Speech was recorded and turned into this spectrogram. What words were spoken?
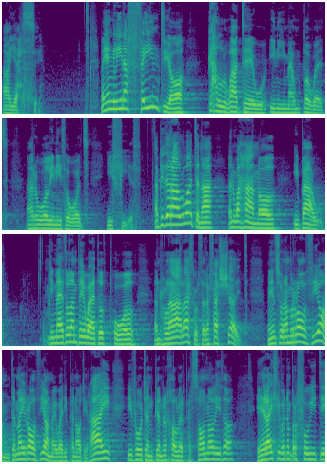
â Iesu. Mae ynglyn â ffeindio galwa dew i ni mewn bywyd ar ôl i ni ddod i ffydd. A bydd yr alwad yna yn wahanol i bawb. Chi'n meddwl am be wedodd Pôl yn rhywle arall wrth yr effesiaid. Mae'n sôn am roddion, dyma'i roddion. Mae wedi penodi rhai i fod yn gynrycholwyr personol iddo, eraill i fod yn broffwydi,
